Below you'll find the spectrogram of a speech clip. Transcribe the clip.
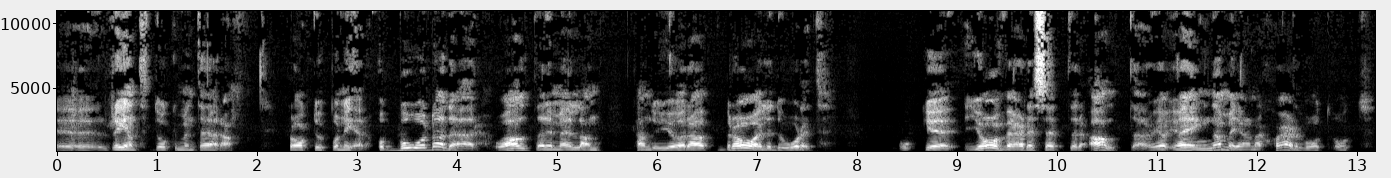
eh, rent dokumentära. Rakt upp och ner. Och båda där och allt däremellan kan du göra bra eller dåligt. Och eh, jag värdesätter allt där. Jag, jag ägnar mig gärna själv åt, åt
